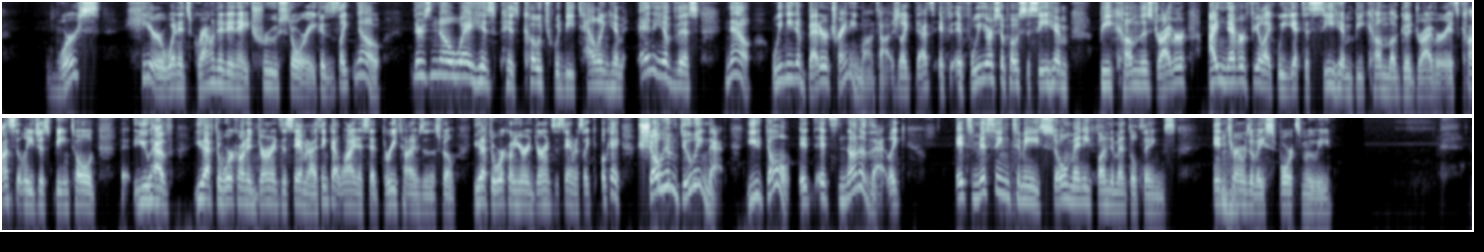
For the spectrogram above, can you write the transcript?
worse here when it's grounded in a true story because it's like, no, there's no way his his coach would be telling him any of this. Now we need a better training montage. Like that's if if we are supposed to see him become this driver i never feel like we get to see him become a good driver. It's constantly just being told uh, you have you have to work on endurance and stamina. I think that line is said three times in this film. You have to work on your endurance and stamina. It's like okay show him doing that. You don't. It, it's none of that. Like it's missing to me so many fundamental things in mm-hmm. terms of a sports movie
